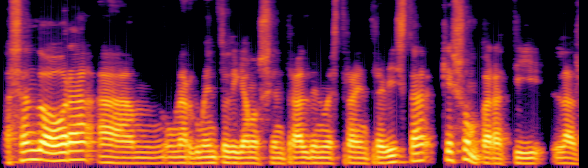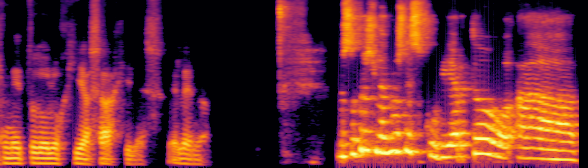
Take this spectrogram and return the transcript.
Pasando ahora a um, un argumento, digamos, central de nuestra entrevista, ¿qué son para ti las metodologías ágiles, Elena? Nosotros lo hemos descubierto ah,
